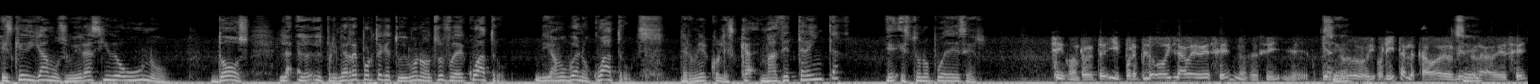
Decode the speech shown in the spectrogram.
es que digamos, hubiera sido uno, dos, la- el primer reporte que tuvimos nosotros fue de cuatro, digamos, bueno, cuatro, pero miércoles, más de 30, Eh, esto no puede ser. Sí, Juan Roberto. Y por ejemplo, hoy la BBC, no sé si, eh, viendo, Sí. hoy- ahorita lo acabo de ver viendo Sí. la BBC,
